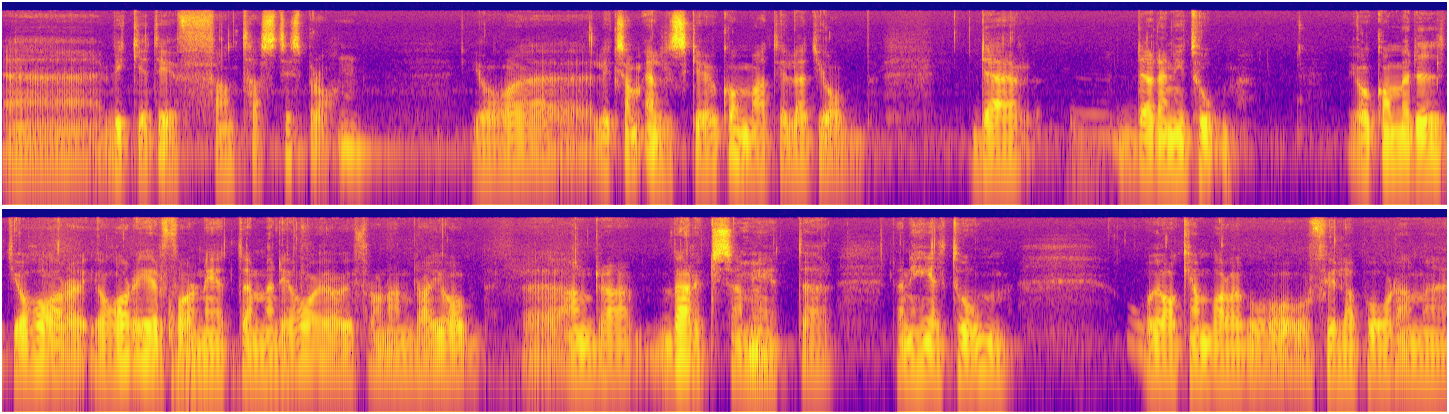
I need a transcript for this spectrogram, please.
Eh, vilket är fantastiskt bra. Mm. Jag liksom älskar att komma till ett jobb där, där den är tom. Jag kommer dit, jag har, jag har erfarenheter men det har jag ju från andra jobb, eh, andra verksamheter. Den är helt tom. Och jag kan bara gå och fylla på den med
